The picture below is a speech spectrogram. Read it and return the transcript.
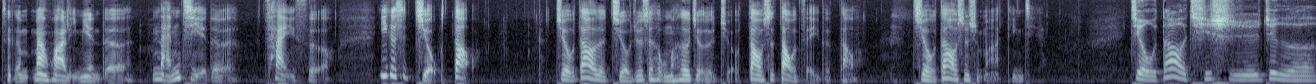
这个漫画里面的难解的菜色。一个是酒道，酒道的酒就是我们喝酒的酒，道是盗贼的盗。酒道是什么？丁姐，酒道其实这个。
